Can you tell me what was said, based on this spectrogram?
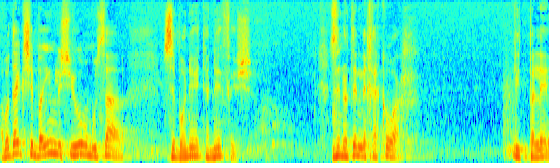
רבותיי, כשבאים לשיעור מוסר, זה בונה את הנפש. זה נותן לך כוח להתפלל.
